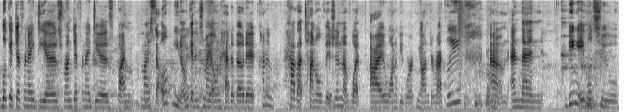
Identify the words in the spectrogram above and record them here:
look at different ideas, run different ideas by myself, you know, get into my own head about it, kind of have that tunnel vision of what I want to be working on directly. Um, and then being able to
